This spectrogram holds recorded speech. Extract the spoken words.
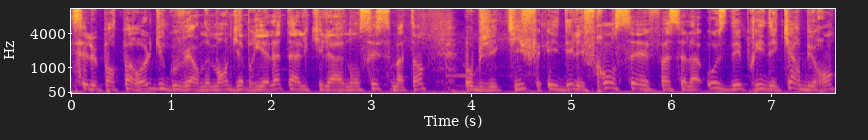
C'est le porte-parole du gouvernement Gabriel Attal qui l'a annoncé ce matin. Objectif, aider les Français face à la hausse des prix des carburants.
